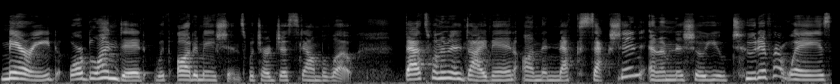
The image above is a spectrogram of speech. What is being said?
married or blended with automations, which are just down below. That's when I'm going to dive in on the next section. And I'm going to show you two different ways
